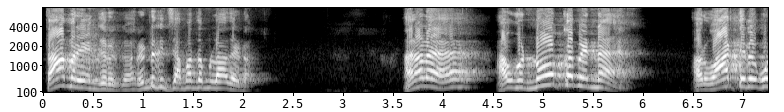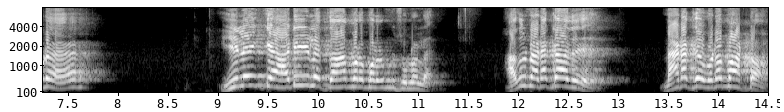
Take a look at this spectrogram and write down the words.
தாமரை எங்கே இருக்கும் ரெண்டுக்கும் சம்மந்தம் இல்லாத இடம். அதனால் அவங்க நோக்கம் என்ன? அவர் வார்த்தையில் கூட இலைக்கு அடியில் தாமரை மலர்னு சொல்லலை. அதுவும் நடக்காது. நடக்க விட மாட்டோம்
